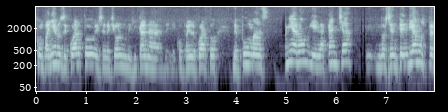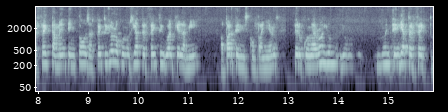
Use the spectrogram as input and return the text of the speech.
compañeros de cuarto, de selección mexicana, de compañeros de cuarto, de Pumas, Aarón y en la cancha nos entendíamos perfectamente en todos aspectos. Yo lo conocía perfecto, igual que él a mí, aparte de mis compañeros, pero con Aarón yo, yo no entendía perfecto.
